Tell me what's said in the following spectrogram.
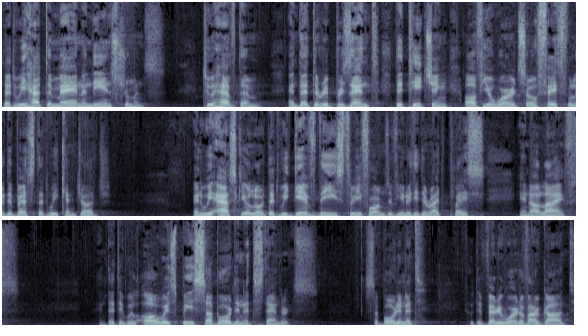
That we had the men and the instruments to have them, and that they represent the teaching of your word so faithfully, the best that we can judge. And we ask you, Lord, that we give these three forms of unity the right place in our lives. And that they will always be subordinate standards, subordinate to the very word of our God.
